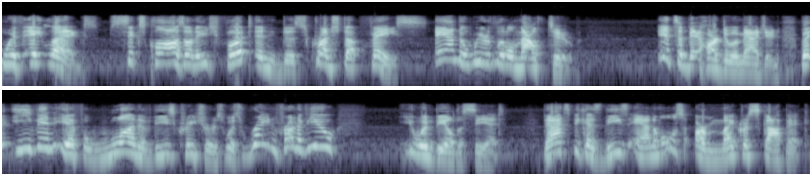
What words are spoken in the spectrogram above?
with eight legs, six claws on each foot, and a scrunched up face, and a weird little mouth tube. It's a bit hard to imagine, but even if one of these creatures was right in front of you, you wouldn't be able to see it. That's because these animals are microscopic,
